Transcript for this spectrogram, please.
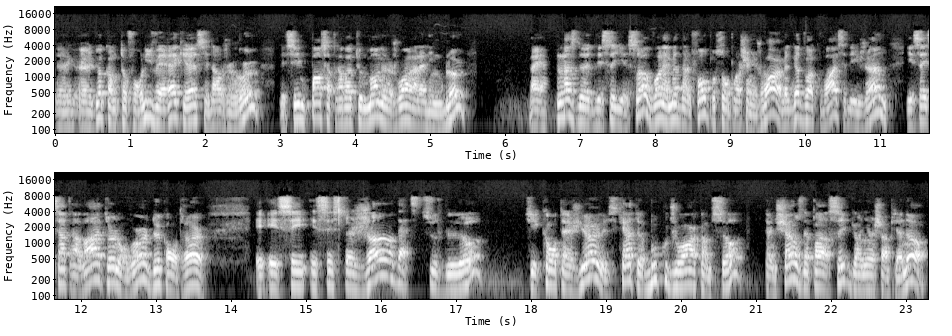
un gars comme Toffoli verrait que c'est dangereux d'essayer une passe à travers tout le monde, un joueur à la ligne bleue, ben, à place d'essayer ça, va la mettre dans le fond pour son prochain joueur. Mais le gars de Vancouver, c'est des jeunes, il essaye ça à travers, turnover, deux contre un. Et, et c'est ce genre d'attitude-là qui est contagieuse. Quand tu as beaucoup de joueurs comme ça, tu as une chance de penser de gagner un championnat.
